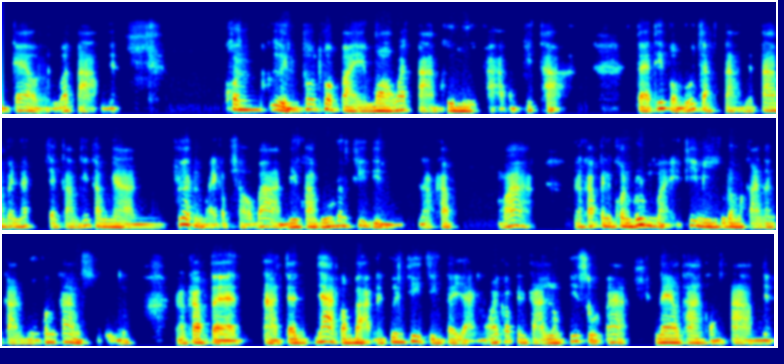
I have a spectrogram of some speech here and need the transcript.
ำแก้วหรือว่าตามเนี่ย คนอื่นทั่ว ๆ ไปมองว่าตามคือมือขวาของพิธาแต่ที่ผมรู้จักตามเนี่ยตามเป็นนักกิจกรรมที่ทำงานเคลื่อนไหวกับชาวบ้าน มีความรู้เรื่องที่ดินนะครับ มากนะครับ เป็นคนรุ่นใหม่ที่มีอุดมการณ์ทางการเมืองค่อนข้างสูงนะครับ แต่อาจจะยากลำบากในพื้นที่จริงแต่อย่างน้อยก็เป็นการลงพิสูจน์ว่าแนวทางของตามเนี่ย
